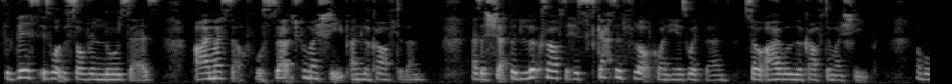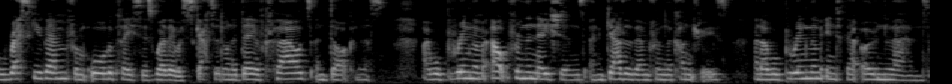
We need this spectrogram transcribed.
For this is what the sovereign Lord says I myself will search for my sheep and look after them. As a shepherd looks after his scattered flock when he is with them, so I will look after my sheep. I will rescue them from all the places where they were scattered on a day of clouds and darkness. I will bring them out from the nations and gather them from the countries, and I will bring them into their own land.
